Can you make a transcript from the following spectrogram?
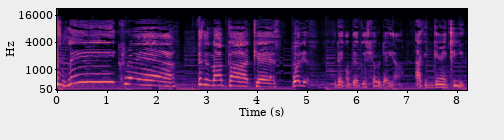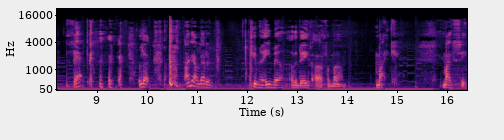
This is Lee Craft. This is my podcast. What if? Today gonna be a good show today, y'all. I can guarantee you that. Look, I got a letter, give me an email the other day uh, from um, Mike, Mike C.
